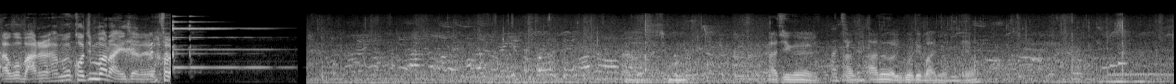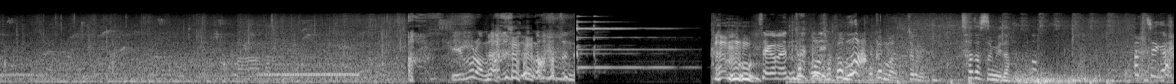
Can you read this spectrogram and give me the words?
라고 말을 하면 거짓말 아니잖아요. 아, 지금 아직은 아직은? 아, 는 얼굴이 많이 없네요. 일부러 안 받으시는 것 같은데. 제가 맨날 어, 잠깐만, 잠깐만, 잠깐만. 찾았습니다. 같이 가요.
